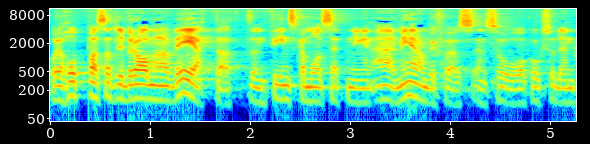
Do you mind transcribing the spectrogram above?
Och jag hoppas att Liberalerna vet att den finska målsättningen är mer ambitiös än så och också den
